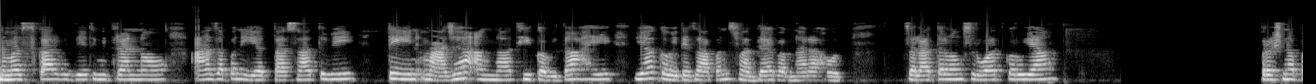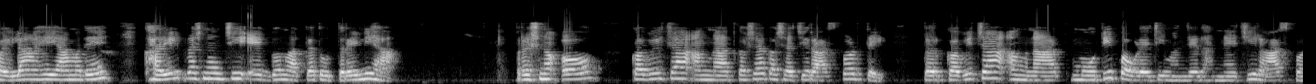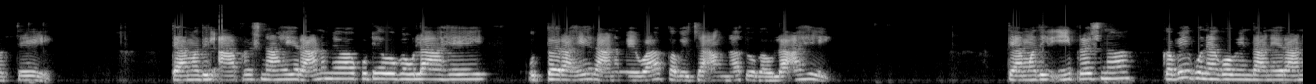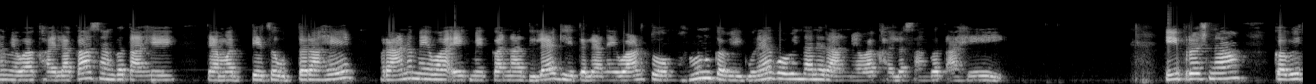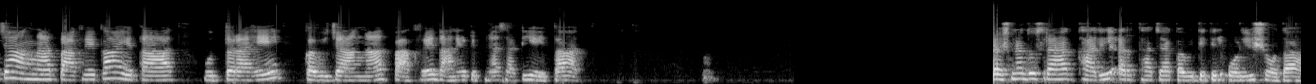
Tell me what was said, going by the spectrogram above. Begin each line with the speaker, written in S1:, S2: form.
S1: नमस्कार विद्यार्थी मित्रांनो आज आपण इयत्ता सातवी तीन माझ्या अंगणात ही कविता आहे. या कवितेचा आपण स्वाध्याय बघणार आहोत. चला तर मग सुरुवात करूया. प्रश्न पहिला आहे यामध्ये खालील प्रश्नांची एक दोन वाक्यात उत्तरे लिहा. प्रश्न अ कवीच्या अंगणात कशा कशाची रास पडते? तर कवीच्या अंगणात मोती पवळ्याची म्हणजे धान्याची रास पडते. त्यामधील आ प्रश्न आहे रानमेवा कुठे उगवला आहे? उत्तर आहे रानमेवा कवीच्या अंगणात उगवला आहे. त्यामधील ई प्रश्न कवी गुण्या गोविंदाने रानमेवा खायला का सांगत आहे? त्यामध्ये त्याचं उत्तर आहे रानमेवा एकमेकांना दिल्या घेतल्याने वाढतो म्हणून कवी गुण्या गोविंदाने रानमेवा खायला सांगत आहे. ई प्रश्न कवीच्या अंगणात पाखरे का येतात? उत्तर आहे कवीच्या अंगणात पाखरे दाणे टिपण्यासाठी येतात. प्रश्न दुसरा खालील अर्थाच्या कवितेतील ओळी शोधा.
